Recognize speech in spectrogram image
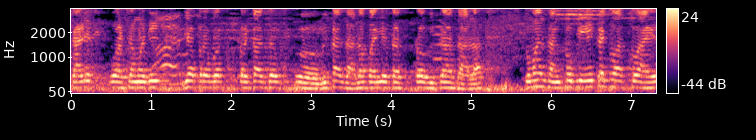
चाळीस वर्षामध्ये ज्या प्र प्रकारचं विकास झाला पाहिजे तसा तो विकास झाला. तुम्हाला सांगतो की एकच वास्तू आहे.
